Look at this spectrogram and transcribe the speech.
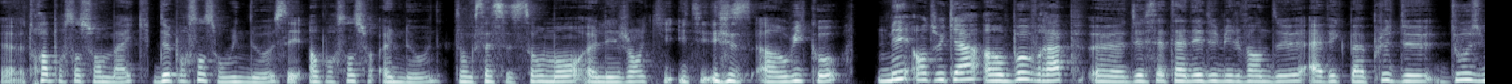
3% sur Mac, 2% sur Windows et 1% sur Unknown. Donc ça, c'est sûrement les gens qui utilisent un Wiko. Mais en tout cas, un beau wrap euh, de cette année 2022 avec bah, plus de 12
